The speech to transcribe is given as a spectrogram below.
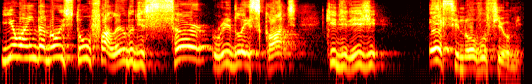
e eu ainda não estou falando de Sir Ridley Scott, que dirige esse novo filme.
